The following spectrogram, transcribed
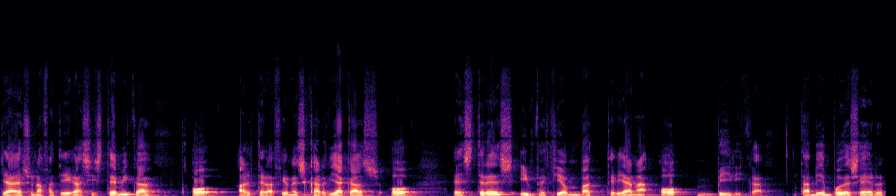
ya es una fatiga sistémica o alteraciones cardíacas o estrés, infección bacteriana o vírica. También puede ser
